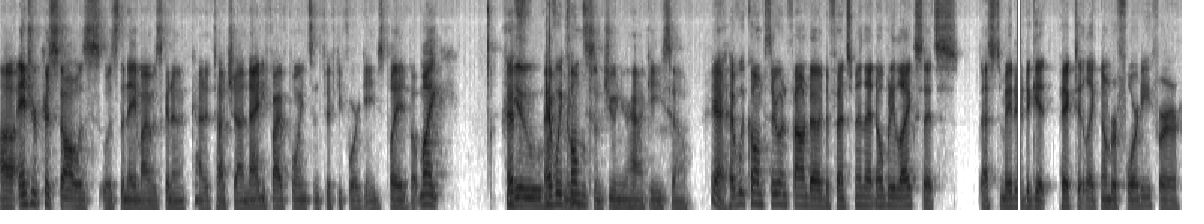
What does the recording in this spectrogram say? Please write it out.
Uh, Andrew Cristall was was the name I was going to kind of touch on. 95 points in 54 games played. But Mike, for Have- you, have we I mean, combed- some junior hockey? So Yeah, have we combed through and found a defenseman that nobody likes that's estimated to get picked at like number 40 for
